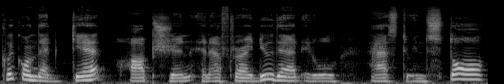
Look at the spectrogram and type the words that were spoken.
click on that get option, and after I do that, it will ask to install.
